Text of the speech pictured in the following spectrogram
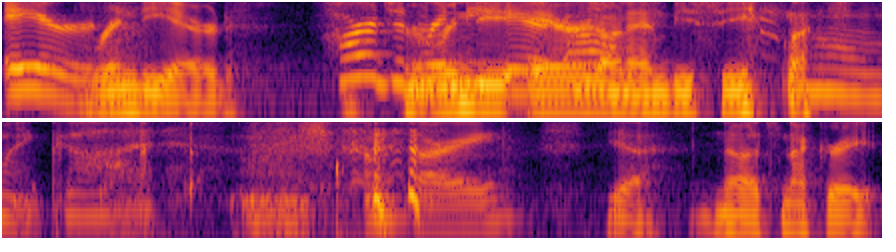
Aired. Rindy aired. Harge and Rindy, Rindy aired oh on my- NBC. last- Oh my god. I'm sorry. yeah. No, it's not great.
